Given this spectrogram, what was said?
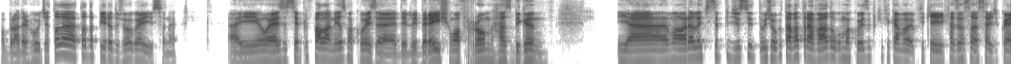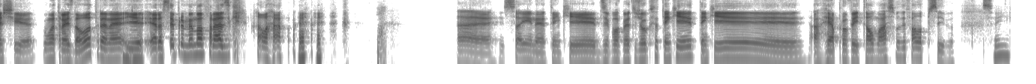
o Brotherhood, é toda, toda a pira do jogo é isso, né? Aí o Ezio sempre fala a mesma coisa, The Liberation of Rome has begun. E a, uma hora a Letícia pediu se o jogo tava travado alguma coisa, porque ficava, fiquei fazendo essa side quest uma atrás da outra, né? Uhum. E era sempre a mesma frase que ele falava. É, isso aí, né? Tem que. Desenvolvimento do jogo, você tem que, tem que reaproveitar o máximo de fala possível. Isso aí.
